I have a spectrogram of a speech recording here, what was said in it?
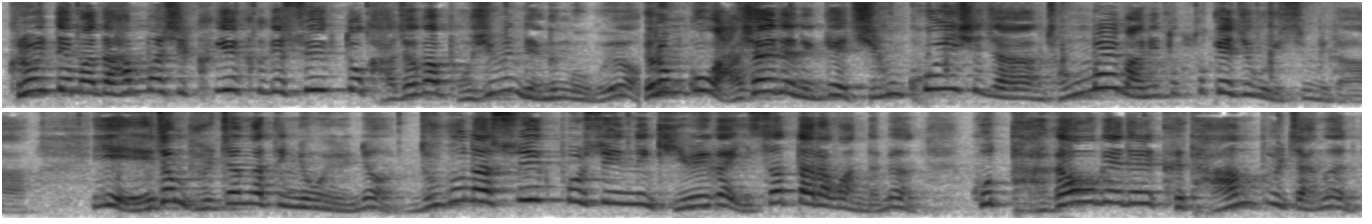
그럴 때마다 한 번씩 크게 크게 수익도 가져가 보시면 되는 거고요. 여러분 꼭 아셔야 되는 게 지금 코인 시장 정말 많이 똑똑해지고 있습니다. 이게 예전 불장 같은 경우에는요 누구나 수익 볼 수 있는 기회가 있었다라고 한다면 곧 다가오게 될 그 다음 불장은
